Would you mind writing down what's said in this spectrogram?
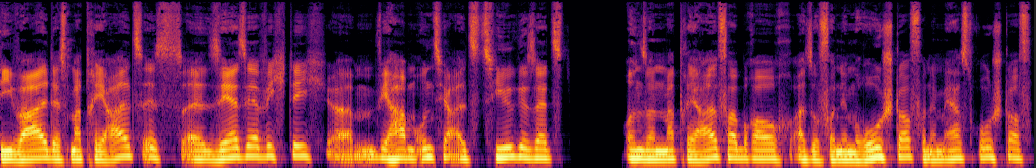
die Wahl des Materials ist äh, sehr, sehr wichtig. Ähm, wir haben uns ja als Ziel gesetzt, unseren Materialverbrauch, also von dem Rohstoff, von dem Erstrohstoff,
